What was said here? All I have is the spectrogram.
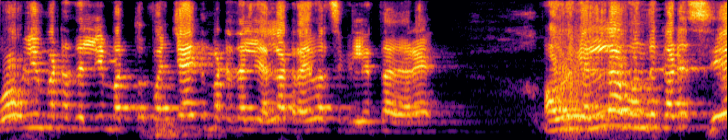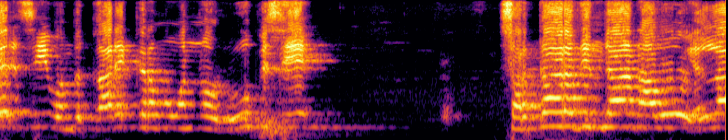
ಹೋಬಳಿ ಮಟ್ಟದಲ್ಲಿ ಮತ್ತು ಪಂಚಾಯತ್ ಮಟ್ಟದಲ್ಲಿ ಎಲ್ಲ ಡ್ರೈವರ್ಸ್ ಇರ್ತಾ ಇದ್ದಾರೆ. ಅವ್ರಿಗೆಲ್ಲ ಒಂದು ಕಡೆ ಸೇರಿಸಿ ಒಂದು ಕಾರ್ಯಕ್ರಮವನ್ನು ರೂಪಿಸಿ ಸರ್ಕಾರದಿಂದ ನಾವು ಎಲ್ಲಾ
